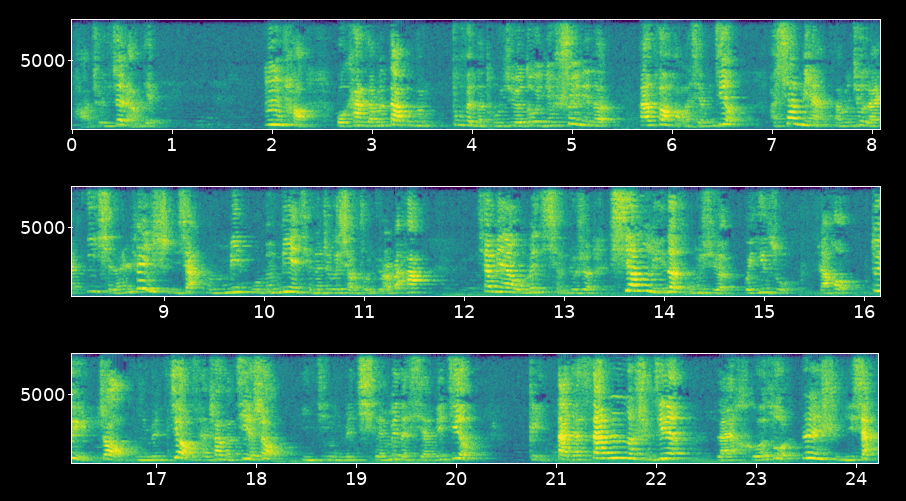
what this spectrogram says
好，就是这两点。嗯，好，我看咱们大部分部分的同学都已经顺利的安放好了显微镜。好，下面咱们就来一起来认识一下我们面我们面前的这个小主角吧哈。下面我们请就是相邻的同学为一组，然后对照你们教材上的介绍以及你们前面的显微镜，给大家三分钟的时间来合作认识一下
